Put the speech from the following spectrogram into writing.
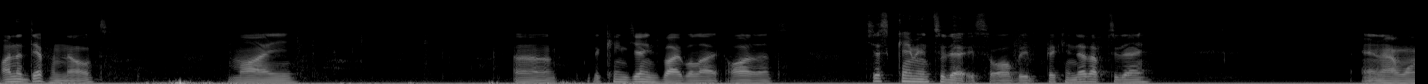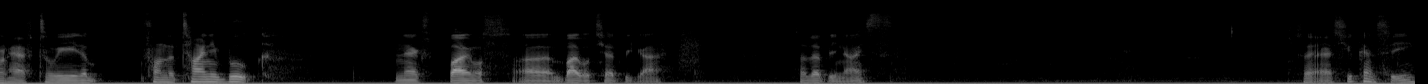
On a different note my uh, the King James Bible I ordered just came in today so I'll be picking that up today. And I won't have to read from the tiny book. Next Bible uh, Bible chat we got. So that'd be nice. So as you can see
